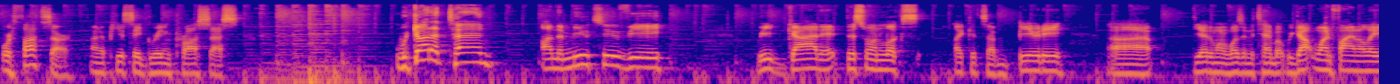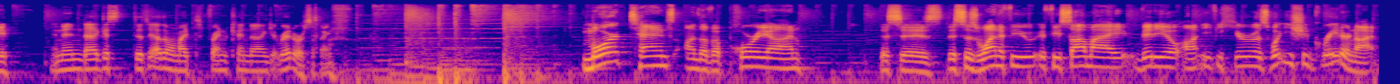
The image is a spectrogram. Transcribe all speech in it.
or thoughts are on a PSA grading process. We got a 10 on the Mewtwo V. We got it. This one looks like it's a beauty. Uh, the other one wasn't a 10, but we got one finally. And then I guess the other one my friend can uh, get rid of or something. More 10s on the Vaporeon. This is this is one if you if you saw my video on Eevee Heroes, what you should grade or not.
